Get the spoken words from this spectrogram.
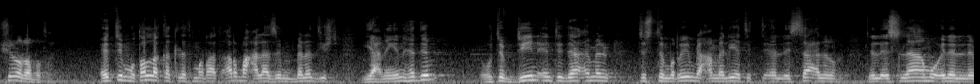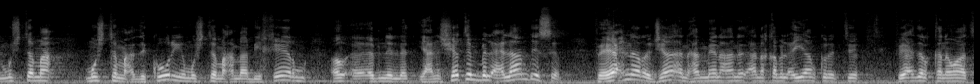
شنو ربطها أنت مطلقة ثلاث مرات أربعة لازم البلد يشت... يعني ينهدم وتبدين أنت دائما تستمرين بعملية الإساءة للإسلام وإلى المجتمع. مجتمع ذكوري مجتمع ما بخير ابن يعني الشتم بالإعلام دي يصير. فإحنا رجاء همين أنا أنا قبل أيام كنت في إحدى القنوات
